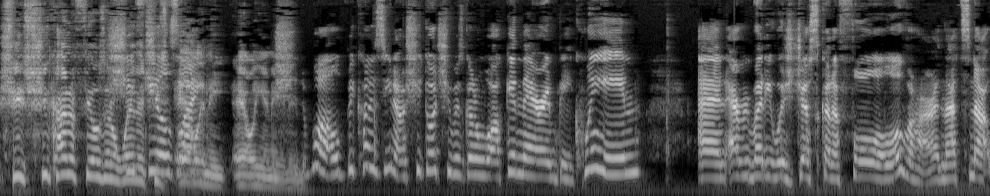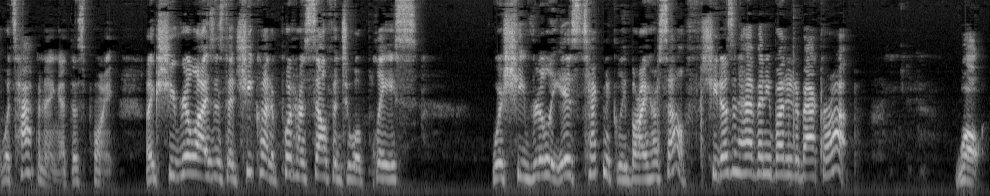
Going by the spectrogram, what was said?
she she kind of feels in a way that she's like- alienate, alienated. well, because you know, she thought she was going to walk in there and be queen and everybody was just going to fall all over her and that's not what's happening at this point. Like she realizes that she kind of put herself into a place where she really is technically by herself. She doesn't have anybody to back her up. Well,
